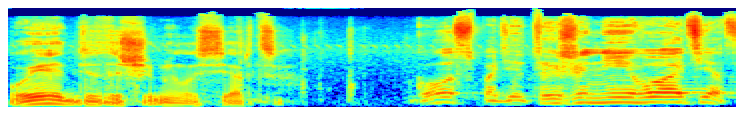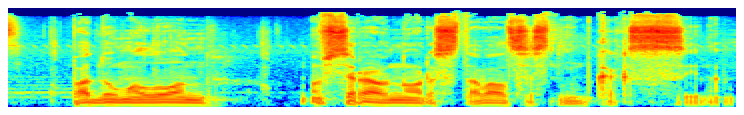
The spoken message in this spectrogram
у Эдди защемило сердце. Господи, ты же не его отец. Подумал он, но все равно расставался с ним, как с сыном.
